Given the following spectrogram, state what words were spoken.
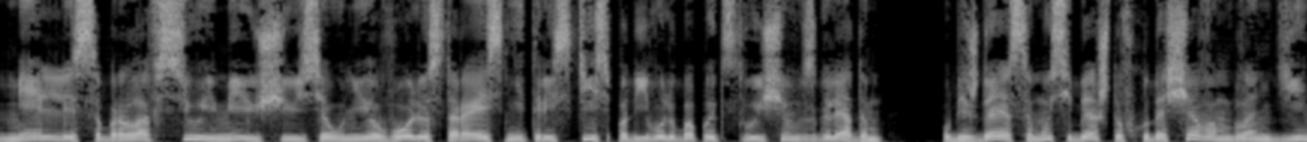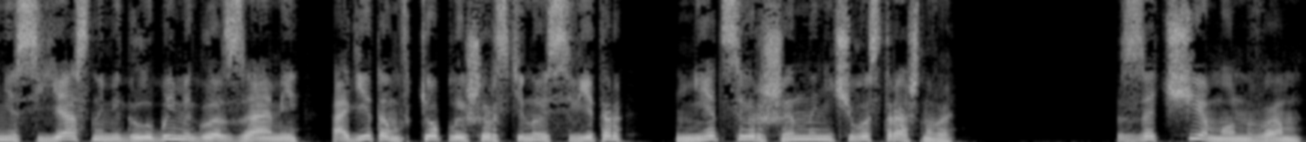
Мелли собрала всю имеющуюся у нее волю, стараясь не трястись под его любопытствующим взглядом, убеждая саму себя, что в худощавом блондине с ясными голубыми глазами, одетом в теплый шерстяной свитер, нет совершенно ничего страшного. «Зачем он вам?»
